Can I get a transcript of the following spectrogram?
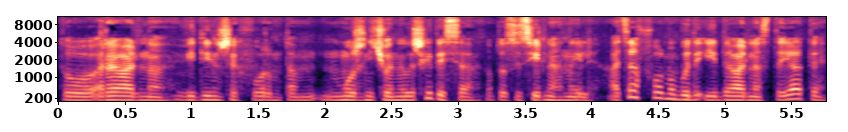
то реально від інших форм там може нічого не лишитися, тобто суцільна гниль. А ця форма буде ідеально стояти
